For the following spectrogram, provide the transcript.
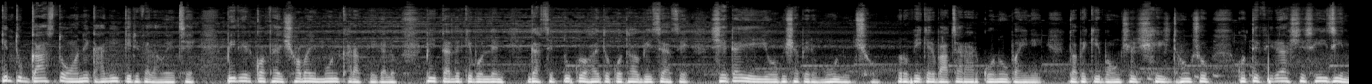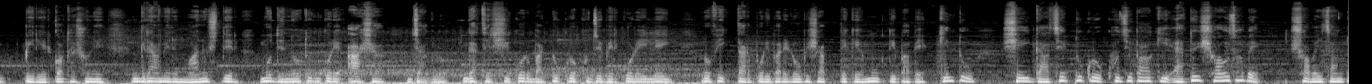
কিন্তু গাছ তো অনেক আগেই কেটে ফেলা হয়েছে। পীরের কথায় সবাই মন খারাপ হয়ে গেল। পীর তাদেরকে বললেন, গাছের টুকরো হয়তো কোথাও বেঁচে আছে। সেটাই এই অভিশাপের মূল উৎস। রফিকের বাঁচার আর কোনো উপায় নেই। তবে কি বংশের শেষ ধ্বংস করতে ফিরে আসছে সেই জিন? পীরের কথা শুনে গ্রামের মানুষদের মধ্যে নতুন করে আশা জাগলো। গাছের শিকড় বা টুকরো খুঁজে বের করে এলেই রফিক তার পরিবারের অভিশাপ থেকে মুক্তি পাবে। কিন্তু সেই গাছের টুকরো খুঁজে পাওয়া কি এতই সহজ হবে? সবাই জানত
